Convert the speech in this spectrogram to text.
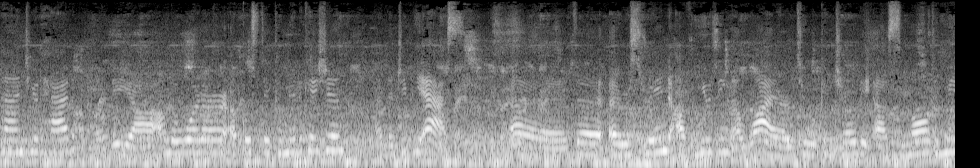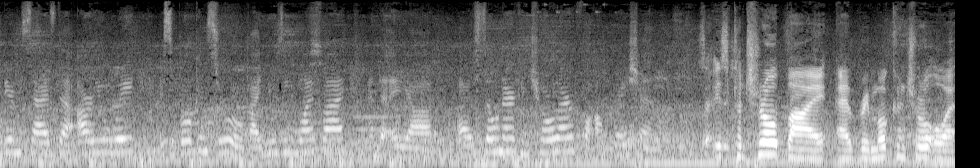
planitude head, the uh, underwater acoustic communication, and the GPS. Uh, the uh, restraint of using a wire to control the uh, small to medium-sized ROV is broken through by using Wi-Fi and a, a sonar controller for operation. So it's controlled by a remote control or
